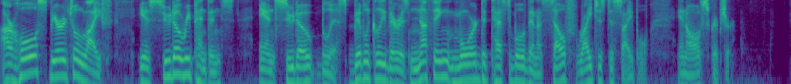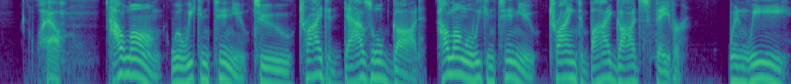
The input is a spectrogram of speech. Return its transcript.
our whole spiritual life is pseudo repentance and pseudo bliss. Biblically, there is nothing more detestable than a self righteous disciple in all of Scripture. Wow. How long will we continue to try to dazzle God? How long will we continue trying to buy God's favor when we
